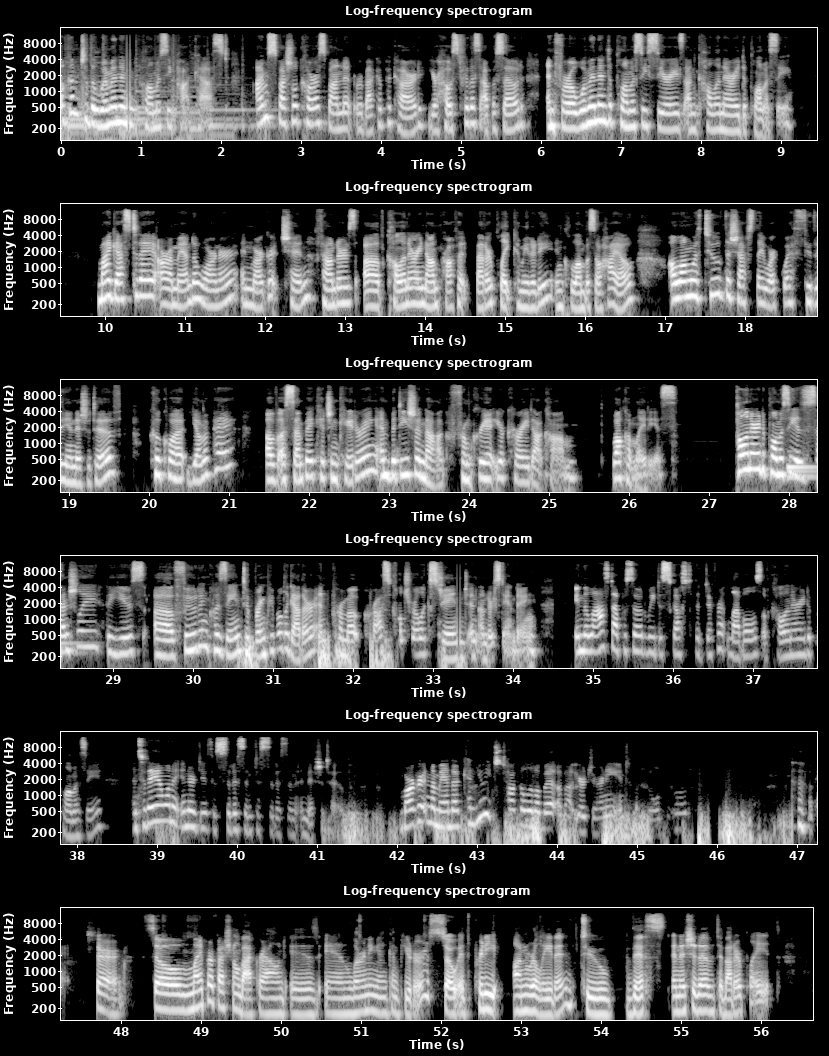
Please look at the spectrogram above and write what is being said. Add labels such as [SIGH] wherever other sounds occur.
Welcome to the Women in Diplomacy podcast. I'm special correspondent Rebecca Picard, your host for this episode, and for a Women in Diplomacy series on culinary diplomacy. My guests today are Amanda Warner and Margaret Chin, founders of culinary nonprofit Better Plate Community in Columbus, Ohio, along with two of the chefs they work with through the initiative, Kukwa Yomape of Asempe Kitchen Catering and Bidisha Nag from CreateYourCurry.com. Welcome, ladies. Culinary diplomacy is mm-hmm. essentially the use of food and cuisine to bring people together and promote cross cultural exchange and understanding. In the last episode, we discussed the different levels of culinary diplomacy, and today I want to introduce the Citizen to Citizen initiative. Margaret and Amanda, can you each talk a little bit about your journey into the food world? sure. So, my professional background is in learning and computers. So, it's pretty unrelated to this initiative to Better Plate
